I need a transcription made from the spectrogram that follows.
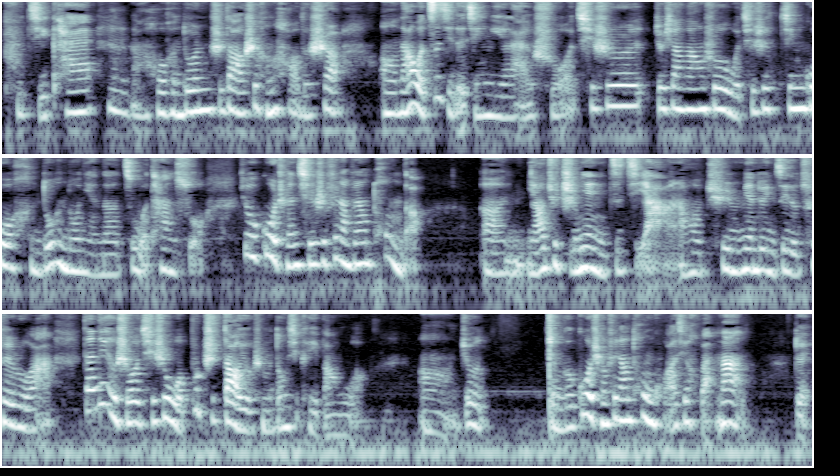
普及开，嗯然后很多人知道是很好的事儿。嗯，拿我自己的经历来说，其实就像刚刚说，我其实经过很多很多年的自我探索，这个过程其实是非常非常痛的。嗯，你要去直面你自己啊，然后去面对你自己的脆弱啊。但那个时候，其实我不知道有什么东西可以帮我，嗯，就整个过程非常痛苦，而且缓慢。对，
